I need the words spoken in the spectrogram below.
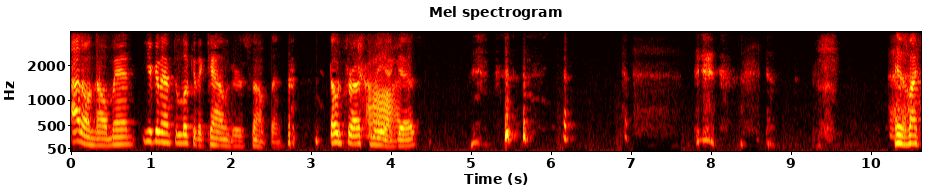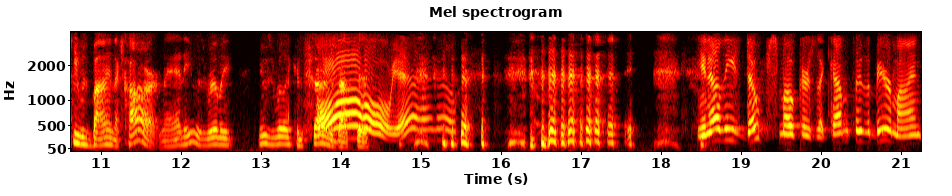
I don't know, man. You're gonna have to look at a calendar or something. don't trust me, I guess. it's like he was buying a car, man. He was really, he was really concerned about this. Oh yeah, I know. You know these dope smokers that come through the beer mine.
